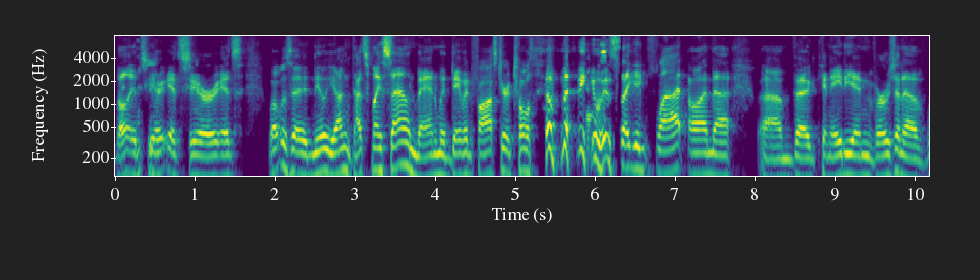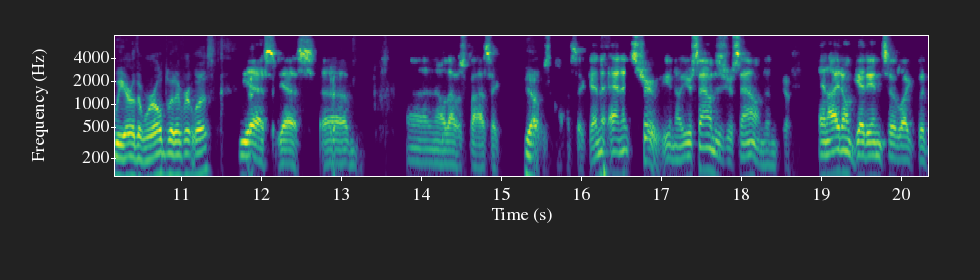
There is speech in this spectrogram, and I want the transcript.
well, it's your, it's your, it's what was it, Neil Young? That's my sound, man. When David Foster told him that he was singing flat on uh, um, the Canadian version of "We Are the World," whatever it was. yes, yes. Um, uh, no, that was classic. Yeah, that was classic, and and it's true. You know, your sound is your sound, and yeah. and I don't get into like with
